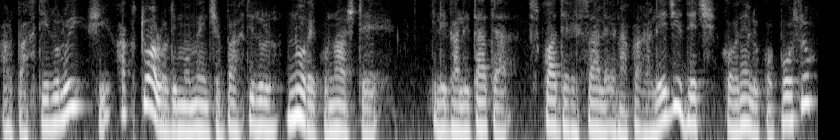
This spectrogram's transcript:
al partidului și actualul din moment ce partidul nu recunoaște ilegalitatea scoaterii sale în afara legii, deci Corneliu Coposu,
